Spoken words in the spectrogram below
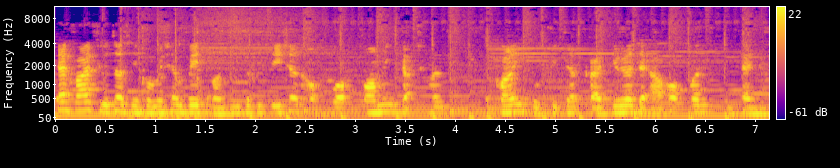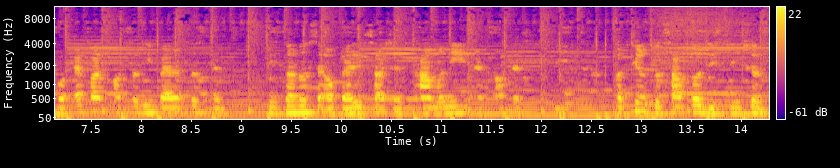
FI filters information based on interpretation of forming judgments according to feature criteria that are often intangible. FI constantly balances an internal set of values such as harmony and authenticity, attuned to subtle distinctions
